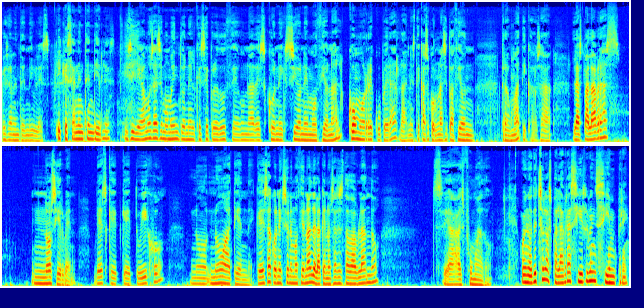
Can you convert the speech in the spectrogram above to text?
Que sean entendibles. Y que sean entendibles. Y si llegamos a ese momento en el que se produce una desconexión emocional, ¿cómo recuperarla? En este caso con una situación traumática. O sea, las palabras no sirven ves que, que tu hijo no, no atiende, que esa conexión emocional de la que nos has estado hablando se ha esfumado. Bueno, de hecho las palabras sirven siempre.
